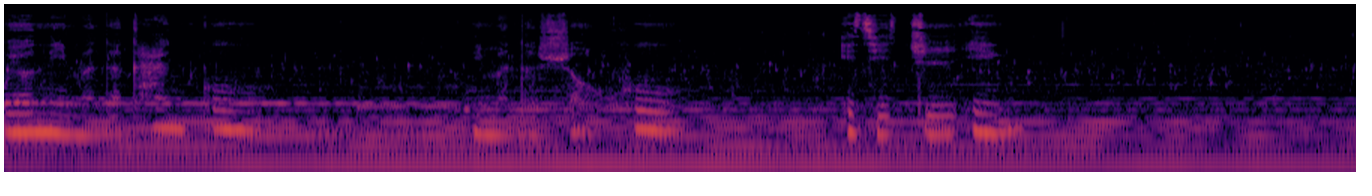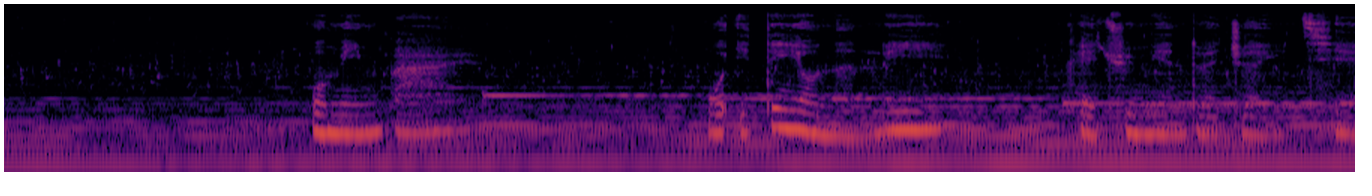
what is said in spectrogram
我有你们的看顾，你们的守护以及指引。我明白，我一定有能力可以去面对这一切。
